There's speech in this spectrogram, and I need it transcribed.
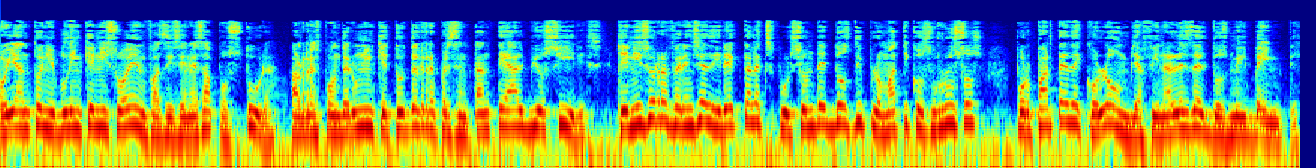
Hoy Anthony Blinken hizo énfasis en esa postura al responder una inquietud del representante Albio Cires, quien hizo referencia directa a la expulsión de dos diplomáticos rusos por parte de Colombia a finales del 2020.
